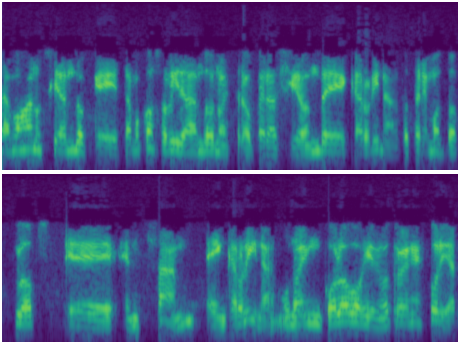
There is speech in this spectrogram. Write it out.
estamos anunciando que estamos consolidando nuestra operación de Carolina. Nosotros tenemos dos clubs eh, en Sam, en Carolina, uno en Colobos y el otro en Escorial.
